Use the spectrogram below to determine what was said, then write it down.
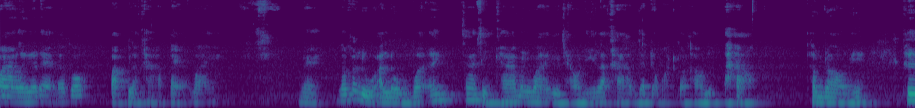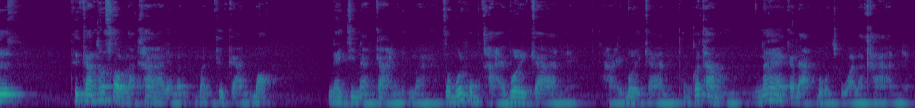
วางเลยก็ได้ แล้วก็ปรับราคาแปะไว้นะแล้วก็ดูอารมณ์ว่าเอ้ยถ้าสินค้ามันวางอยู่แถวนี้ราคามันจะโดดกว่าเขาหรือเปล่า ทำรองนี้คือคือการทดสอบราคาเนี่ยมันมันคือการม็อกในจินตนาการขึ้นมา สมมติผมขายบริการเนี่ยขายบริการ ผมก็ทำหน้ากระดาษโบชัวราคาเนี่ย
